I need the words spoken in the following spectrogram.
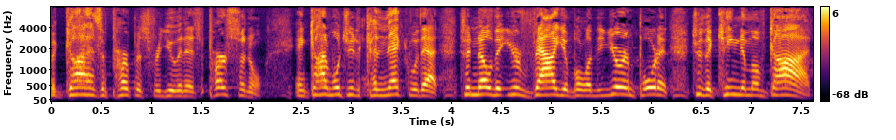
But God has a purpose for you and it's personal. And God wants you to connect with that, to know that you're valuable and that you're important to the kingdom of God.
